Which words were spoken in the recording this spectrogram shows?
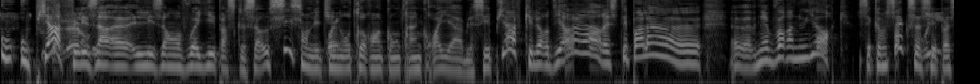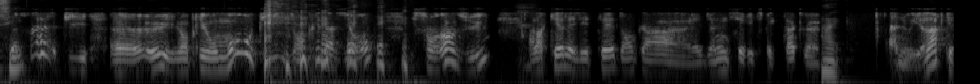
ou Tout Piaf les a, euh, les a envoyés, parce que ça aussi, c'en est une autre rencontre incroyable. C'est Piaf qui leur dit, ah là là, restez pas là, euh, euh, venez me voir à New York. C'est comme ça que ça Oui, s'est passé. fait. Puis euh, eux, ils l'ont pris au mot, puis ils ont pris l'avion, ils sont rendus, alors qu'elle, elle était donc à, elle donnait une série de spectacles Ouais. À New York.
